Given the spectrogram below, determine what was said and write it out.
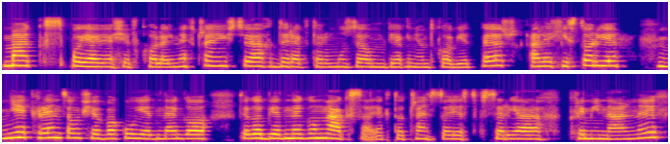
Max pojawia się w kolejnych częściach, dyrektor Muzeum w Jagniątkowie też, ale historie nie kręcą się wokół jednego, tego biednego Maxa, jak to często jest w serialach kryminalnych,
